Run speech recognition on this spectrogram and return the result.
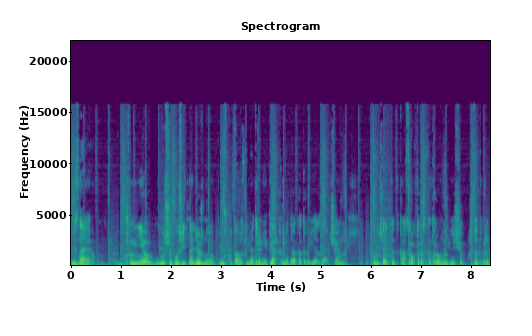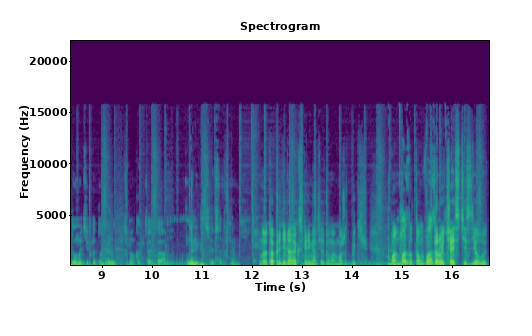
не знаю, мне лучше получить надежную пушку там с двумя-тремя перками, да, которые я знаю, чем получать этот конструктор, с которого нужно еще что-то придумать и к этому привыкнуть. Но как-то это на любителя все-таки. Ну, это определенный эксперимент, я думаю. Может быть, Bungie Воз- потом во возможно. второй части сделают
